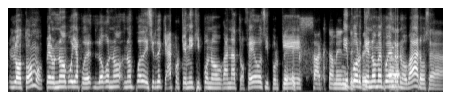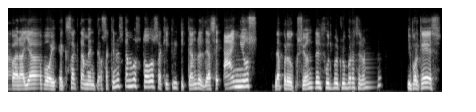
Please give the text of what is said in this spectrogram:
lo tomo, pero no voy a poder, luego no, no puedo decir de que, ah, ¿por qué mi equipo no gana trofeos y por qué, Exactamente. y por qué no me pueden Para- renovar? O sea, Para allá voy, exactamente. O sea, que no estamos todos aquí criticando desde hace años la producción del Fútbol Club Barcelona. ¿Y por qué es?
